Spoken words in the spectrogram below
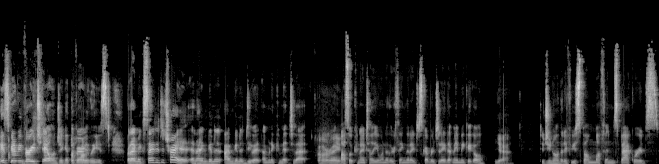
it's going to be very challenging at the very Uh-huh. least, but I'm excited to try it, and I'm Mhm. gonna I'm gonna do it. I'm gonna commit to that. All right. Also, can I tell you one other thing that I discovered today that made me giggle? yeah. Did you know that if you spell muffins backwards,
